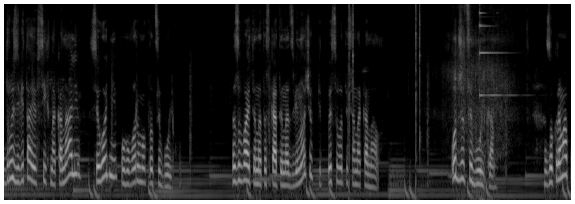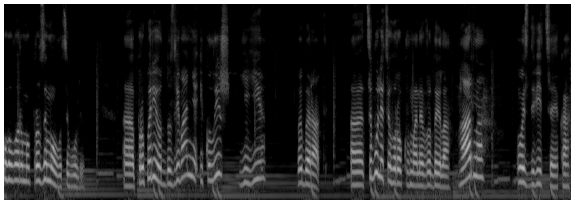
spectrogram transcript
Друзі, вітаю всіх на каналі. Сьогодні поговоримо про цибульку. Не забувайте натискати на дзвіночок, підписуватися на канал. Отже, цибулька. Зокрема, поговоримо про зимову цибулю, е, про період дозрівання і коли ж її вибирати. Е, Цибуля цього року в мене вродила гарна. Ось дивіться, яка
